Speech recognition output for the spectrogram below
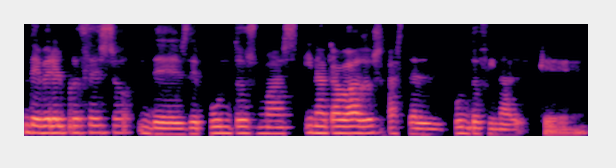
de ver el proceso desde puntos más inacabados hasta el punto final, que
